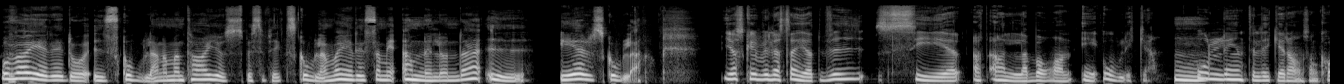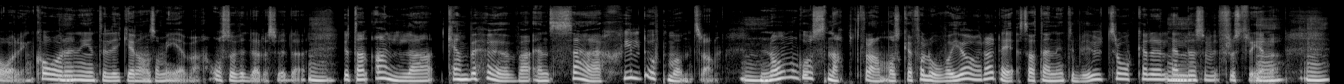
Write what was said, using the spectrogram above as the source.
Och vad är det då i skolan, om man tar just specifikt skolan, vad är det som är annorlunda i er skola? Jag skulle vilja säga att vi ser att alla barn är olika. Mm. Olle är inte likadan som Karin, Karin är inte likadan som Eva och så vidare. och så vidare. Mm. Utan alla kan behöva en särskild uppmuntran. Mm. Någon går snabbt fram och ska få lov att göra det så att den inte blir uttråkad eller så frustrerad. Mm.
